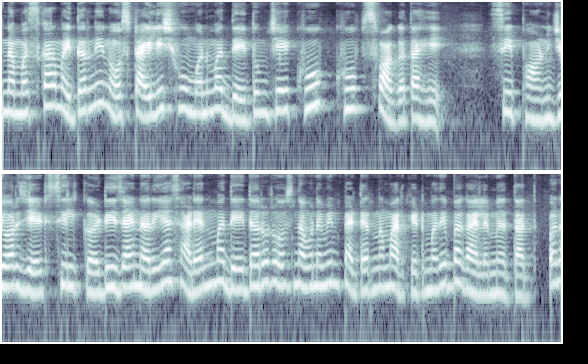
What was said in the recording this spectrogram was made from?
नमस्कार मैत्रिणीनो स्टायलिश वुमनमध्ये तुमचे खूप खूप स्वागत आहे. सिफॉन जॉर्जेट सिल्क डिझायनर या साड्यांमध्ये दररोज नवनवीन पॅटर्न मार्केटमध्ये बघायला मिळतात. पण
